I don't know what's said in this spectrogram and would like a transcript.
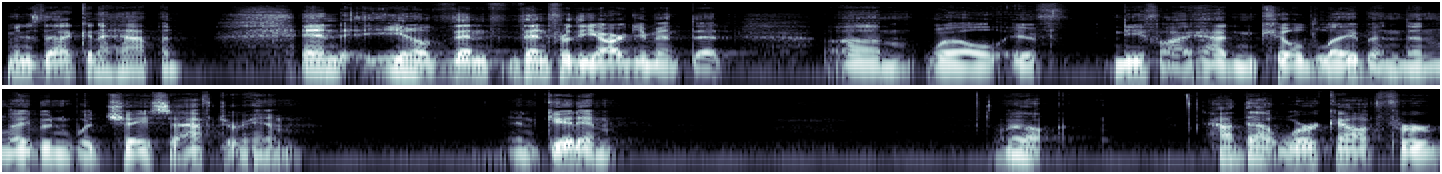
I mean, is that going to happen? And you know, then then for the argument that, um, well, if Nephi hadn't killed Laban, then Laban would chase after him and get him. Well, how'd that work out for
